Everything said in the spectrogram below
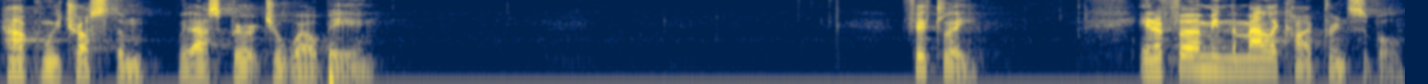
how can we trust them with our spiritual well being? Fifthly, in affirming the Malachi principle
